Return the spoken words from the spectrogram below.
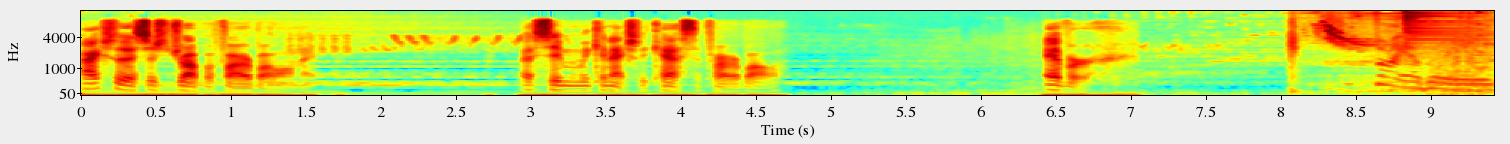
Actually, let's just drop a fireball on it. Assuming we can actually cast a fireball. Ever. Fireball.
